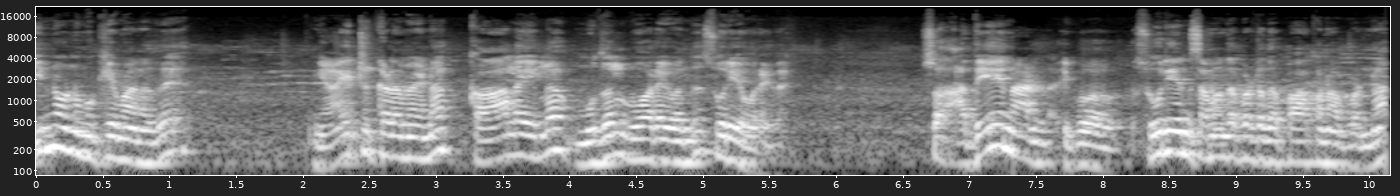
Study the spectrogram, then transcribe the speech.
இன்னொன்று முக்கியமானது ஞாயிற்றுக்கிழமைனா காலையில் முதல் உரை வந்து சூரிய உரை தான். ஸோ அதே நாள் இப்போது சூரியன் சம்மந்தப்பட்டதை பார்க்கணும் அப்படின்னா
